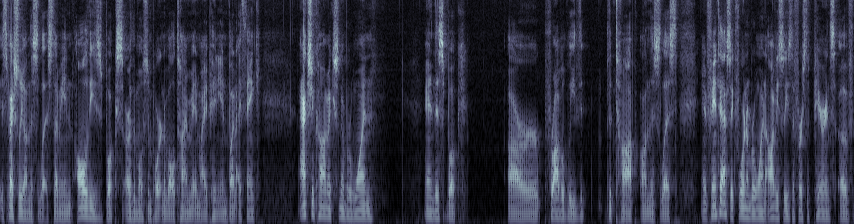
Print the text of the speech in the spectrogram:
especially on this list. I mean, all these books are the most important of all time, in my opinion. But I think Action Comics number one and this book are probably the the top on this list. And Fantastic Four number one obviously is the first appearance of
